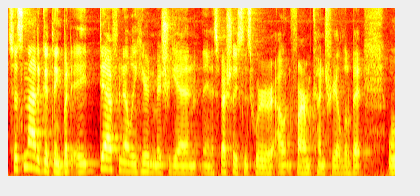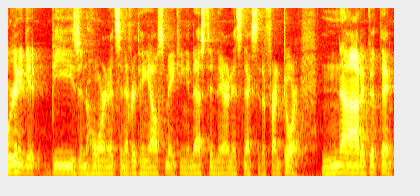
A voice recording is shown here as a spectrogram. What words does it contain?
So it's not a good thing, but it definitely here in Michigan, and especially since we're out in farm country a little bit, we're going to get bees and hornets and everything else making a nest in there, and it's next to the front door. Not a good thing.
